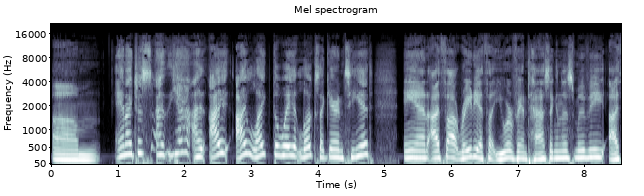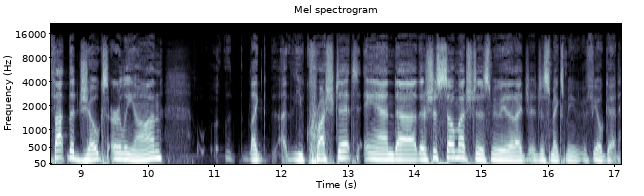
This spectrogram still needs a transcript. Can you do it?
Um, and I just, I, yeah, I, I, I like the way it looks. I guarantee it. And I thought, Rady, I thought you were fantastic in this movie. I thought the jokes early on like uh, you crushed it and uh, there's just so much to this movie that I, it just makes me feel good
